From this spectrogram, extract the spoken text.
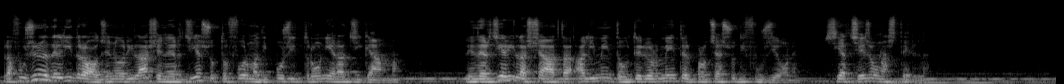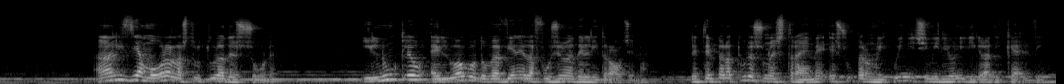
La fusione dell'idrogeno rilascia energia sotto forma di positroni e raggi gamma, L'energia rilasciata alimenta ulteriormente il processo di fusione. Si è accesa una stella. Analizziamo ora la struttura del Sole. Il nucleo è il luogo dove avviene la fusione dell'idrogeno. Le temperature sono estreme e superano i 15 milioni di gradi Kelvin.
